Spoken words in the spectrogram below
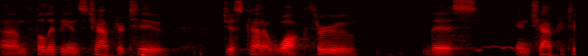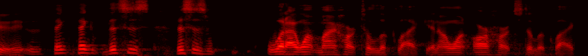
um, Philippians chapter 2. Just kind of walk through this in chapter 2. Think, think this, is, this is what I want my heart to look like, and I want our hearts to look like.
